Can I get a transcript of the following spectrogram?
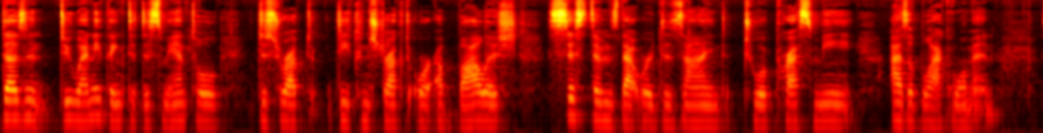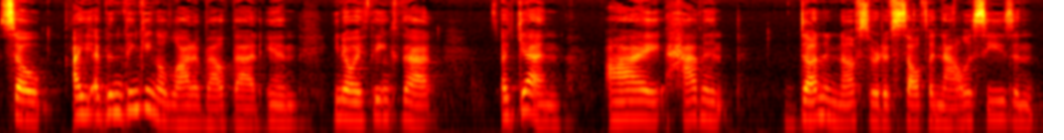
doesn't do anything to dismantle, disrupt, deconstruct, or abolish systems that were designed to oppress me as a Black woman. So I, have been thinking a lot about that. And, you know, I think that, again, I haven't done enough sort of self analyses and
